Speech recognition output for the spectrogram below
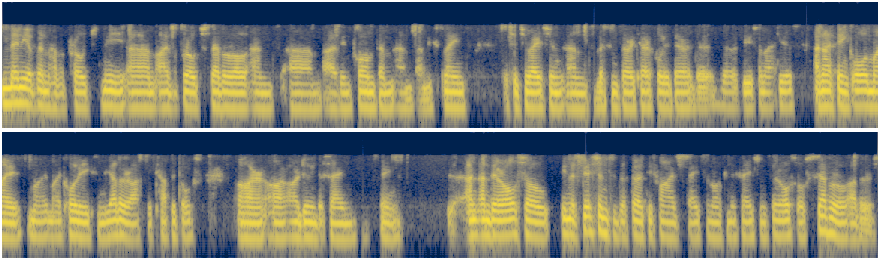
many of them have approached me. Um, I've approached several and um, I've informed them and, and, explained the situation and listened very carefully their, their, their, views and ideas. And I think all my, my, my colleagues in the other Arctic capitals are, are, are doing the same thing. And, and there are also, in addition to the 35 states and organizations, there are also several others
